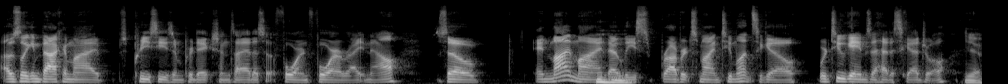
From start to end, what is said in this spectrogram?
I was looking back at my preseason predictions. I had us at four and four right now. So, in my mind, at least Robert's mind two months ago, we're two games ahead of schedule. Yeah.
